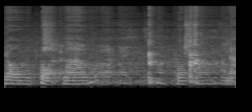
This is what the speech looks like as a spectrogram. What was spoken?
โยมตรวจน้ำตรวจน้ำนะ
